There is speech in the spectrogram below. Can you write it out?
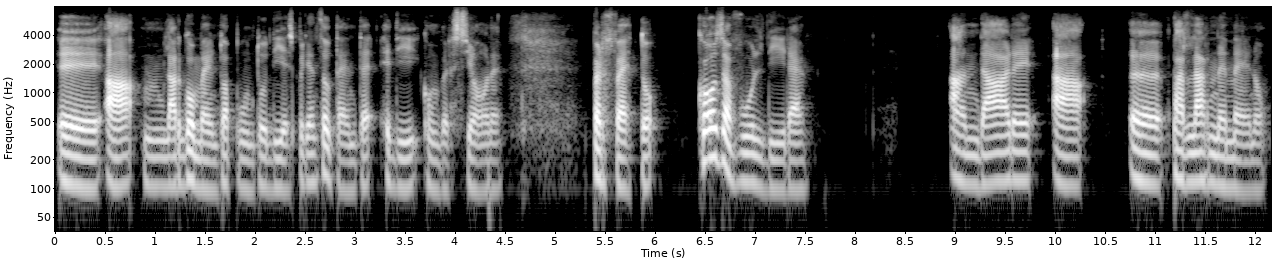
eh, all'argomento appunto di esperienza utente e di conversione. Perfetto. Cosa vuol dire? Andare a eh, parlarne meno.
